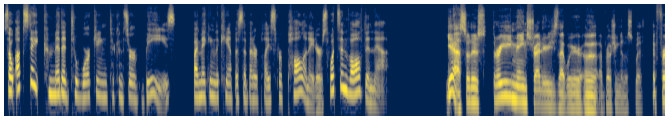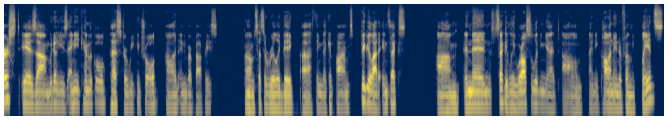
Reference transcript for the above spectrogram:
So, Upstate committed to working to conserve bees by making the campus a better place for pollinators. What's involved in that? Yeah, so there's three main strategies that we're uh, approaching this with. The first is um, we don't use any chemical pest or weed control on any of our properties. Um, so that's a really big uh, thing that can harm, particularly a lot of insects. Um, and then secondly, we're also looking at um, planting pollinator friendly plants.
